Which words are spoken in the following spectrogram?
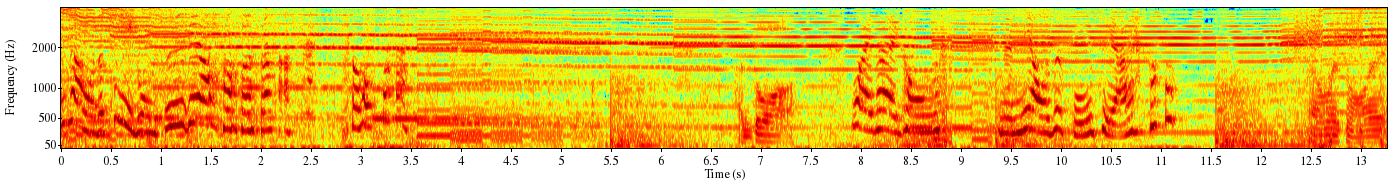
船长，我的屁股湿掉了，怎么办？很多、外太空的尿是浮起来。那为什么会？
